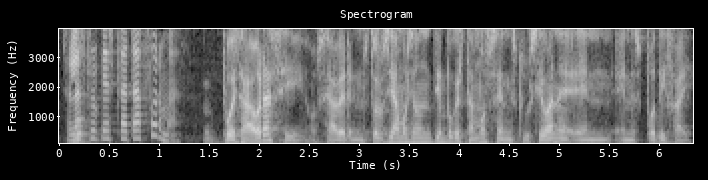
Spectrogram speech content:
¿Son las propias plataformas? Pues ahora sí. O sea, a ver, nosotros llevamos ya un tiempo que estamos en exclusiva en, en Spotify.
